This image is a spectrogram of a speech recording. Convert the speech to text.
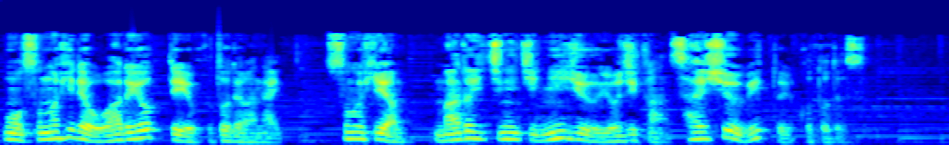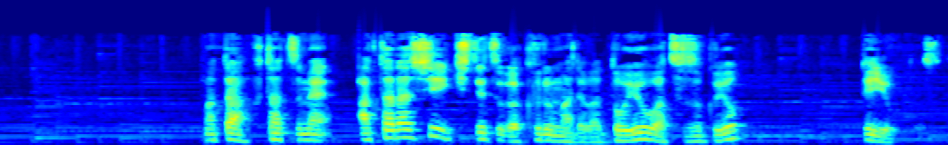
もうその日で終わるよっていうことではない。その日は丸一日24時間最終日ということです。また二つ目、新しい季節が来るまでは土曜は続くよっていうことです。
